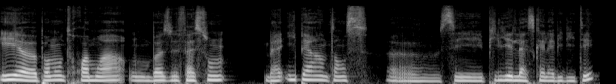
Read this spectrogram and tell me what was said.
Et euh, pendant trois mois, on bosse de façon bah, hyper intense. Euh, c'est pilier de la scalabilité.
